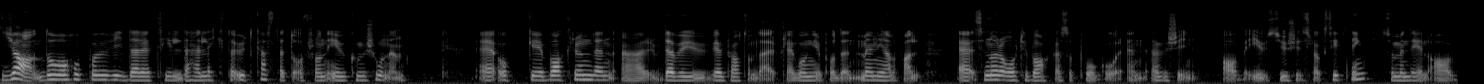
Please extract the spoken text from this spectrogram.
Ja, då hoppar vi vidare till det här läckta utkastet då från EU-kommissionen. Eh, och eh, bakgrunden är, där vi, vi har pratat om det här flera gånger i podden, men i alla fall Eh, sedan några år tillbaka så pågår en översyn av EUs djurskyddslagstiftning som en del av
